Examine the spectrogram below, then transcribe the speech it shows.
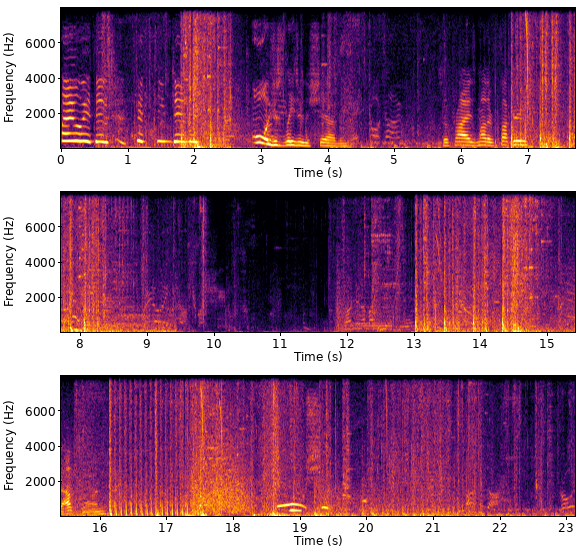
I only did 15 damage. Oh, I just lasered the shit out of him. Surprise, motherfuckers. That's one. Oh, shit. Throwing up.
